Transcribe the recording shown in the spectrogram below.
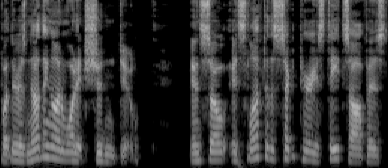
but there is nothing on what it shouldn't do. And so it's left to the Secretary of State's office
